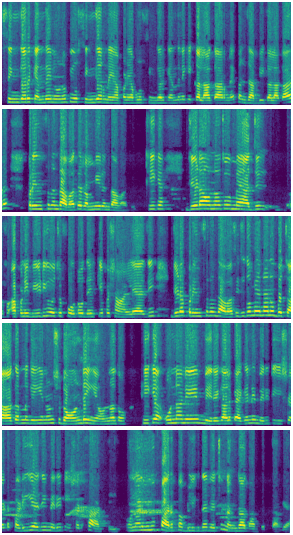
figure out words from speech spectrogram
ਸਿੰਗਰ ਕਹਿੰਦੇ ਨੇ ਉਹਨੂੰ ਵੀ ਉਹ ਸਿੰਗਰ ਨੇ, ਆਪਣੇ ਆਪ ਨੂੰ ਸਿੰਗਰ ਕਹਿੰਦੇ ਨੇ ਕਿ ਕਲਾਕਾਰ ਨੇ, ਪੰਜਾਬੀ ਕਲਾਕਾਰ ਪ੍ਰਿੰਸ ਰੰਧਾਵਾ ਤੇ ਰੰਮੀ ਰੰਧਾਵਾ ਜੀ, ਠੀਕ ਹੈ। ਜਿਹੜਾ ਉਹਨਾਂ ਚੋਂ ਮੈਂ ਅੱਜ ਆਪਣੀ ਵੀਡੀਓ 'ਚ ਫੋਟੋ ਦੇਖ ਕੇ ਪਛਾਣ ਲਿਆ ਜੀ, ਜਿਹੜਾ ਪ੍ਰਿੰਸ ਰੰਧਾਵਾ ਸੀ, ਜਦੋਂ ਮੈਂ ਇਹਨਾਂ ਨੂੰ ਬਚਾ ਕਰਨ ਗਈ, ਇਹਨਾਂ ਨੂੰ ਛਡਾਉਣ ਡਈ ਆ ਉਹਨਾਂ ਤੋਂ, ਠੀਕ ਹੈ। ਉਹਨਾਂ ਨੇ ਮੇਰੇ ਗੱਲ ਪੈ ਗਏ ਨੇ, ਮੇਰੀ ਟੀ-ਸ਼ਰਟ ਫੜੀ ਹੈ ਜੀ, ਮੇਰੀ ਟੀ-ਸ਼ਰਟ ਫਾੜਤੀ ਉਹਨਾਂ ਨੇ ਮੈਨੂੰ ਭਰ ਪਬਲਿਕ ਦੇ ਵਿੱਚ ਨੰਗਾ ਕਰ ਦਿੱਤਾ। ਗਿਆ।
